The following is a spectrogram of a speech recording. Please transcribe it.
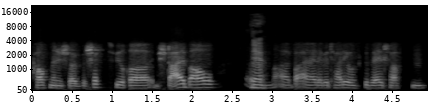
kaufmännischer Geschäftsführer im Stahlbau ähm, ja. bei einer der Beteiligungsgesellschaften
